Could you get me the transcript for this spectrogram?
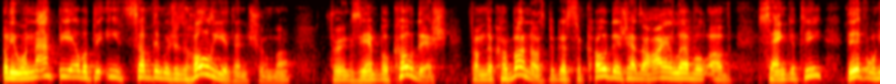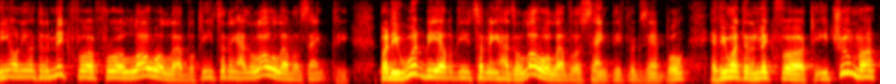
but he will not be able to eat something which is holier than truma. For example, kodesh from the karbonos, because the kodesh has a higher level of sanctity. Therefore, he only went to the mikveh for a lower level to eat something has a lower level of sanctity. But he would be able to eat something that has a lower level of sanctity. For example, if he went to the mikveh to eat truma,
